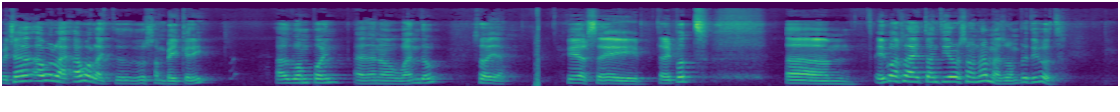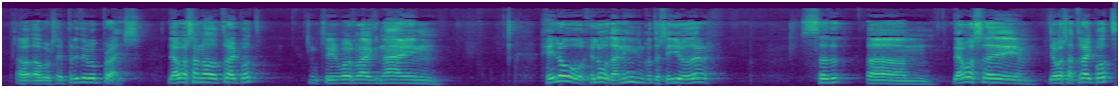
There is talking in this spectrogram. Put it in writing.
which I, I would like. I would like to do some bakery at one point. I don't know when though. So yeah, here's a tripod. Um, it was like 20 euros on Amazon, pretty good. I, I would say pretty good price. There was another tripod, which was like nine. Hello, hello, Danny. Good to see you there. So that, um, there was a there was a tripod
